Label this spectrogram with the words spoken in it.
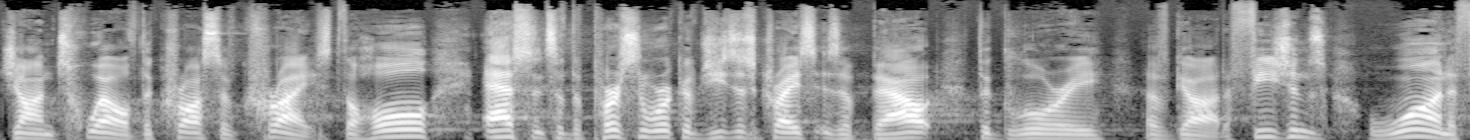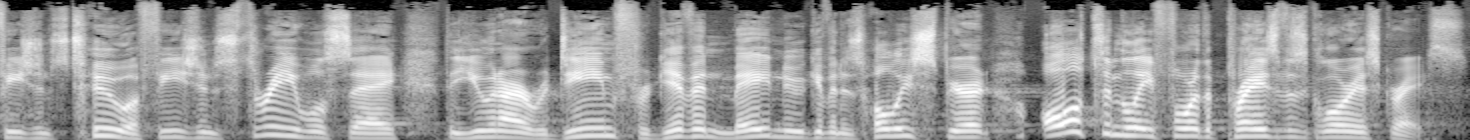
John 12, the cross of Christ. The whole essence of the person work of Jesus Christ is about the glory of God. Ephesians 1, Ephesians 2, Ephesians 3 will say that you and I are redeemed, forgiven, made new, given His Holy Spirit, ultimately for the praise of His glorious grace.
